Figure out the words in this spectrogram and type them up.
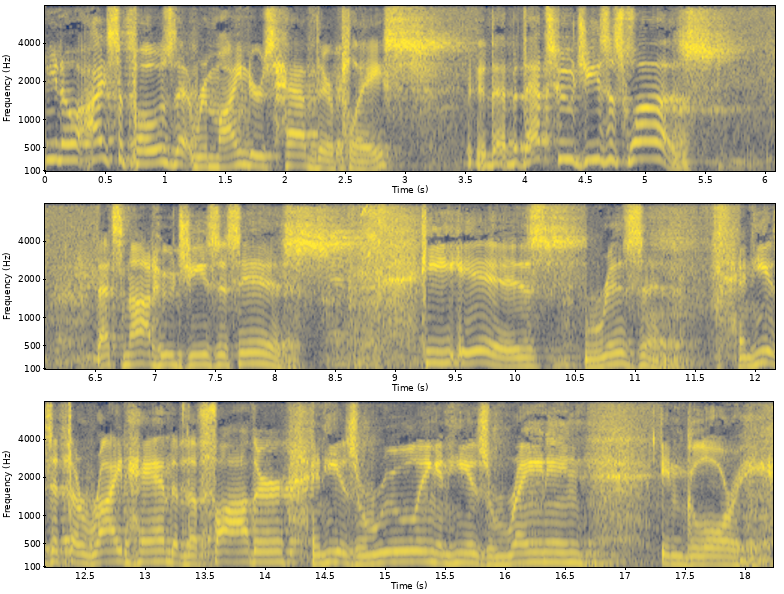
And you know, I suppose that reminders have their place, but that's who Jesus was. That's not who Jesus is. He is risen. And he is at the right hand of the Father, and he is ruling and he is reigning in glory.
